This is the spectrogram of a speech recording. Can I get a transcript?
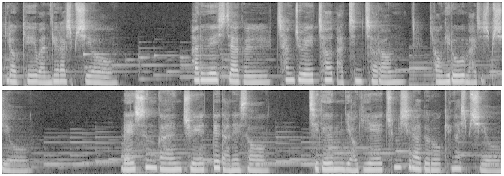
하루씩 이렇게 완결하십시오. 하루의 시작을 창조의 첫 아침처럼 경이로 맞으십시오. 매 순간 주의 뜻 안에서 지금 여기에 충실하도록 행하십시오.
